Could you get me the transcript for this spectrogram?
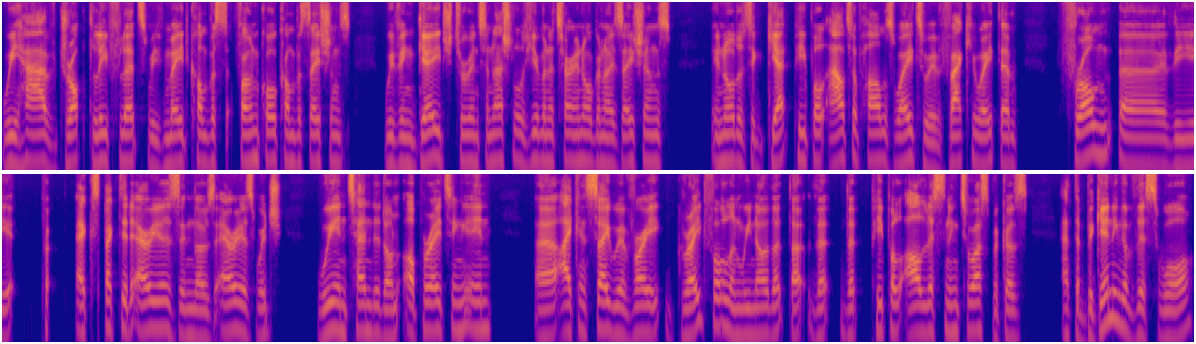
We have dropped leaflets. We've made phone call conversations. We've engaged through international humanitarian organizations in order to get people out of harm's way, to evacuate them from uh, the expected areas in those areas which we intended on operating in. Uh, I can say we're very grateful, and we know that, that that that people are listening to us because at the beginning of this war,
